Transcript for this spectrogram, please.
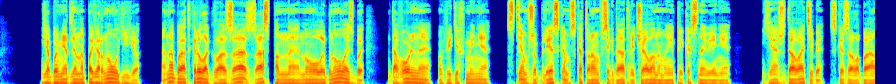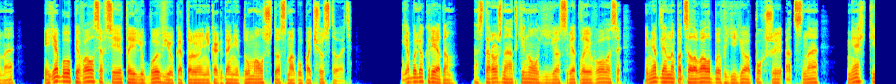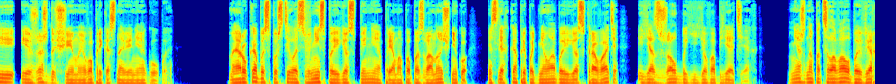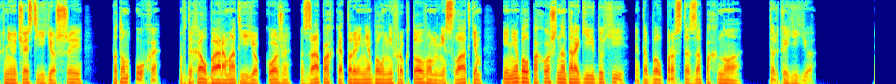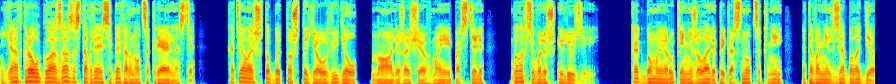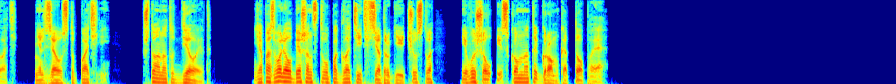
Я бы медленно повернул ее. Она бы открыла глаза, заспанная, но улыбнулась бы, довольная, увидев меня, с тем же блеском, с которым всегда отвечала на мои прикосновения. «Я ждала тебя», — сказала бы она, и я бы упивался всей этой любовью, которую никогда не думал, что смогу почувствовать. Я бы лег рядом, осторожно откинул ее светлые волосы и медленно поцеловал бы в ее опухшие от сна, мягкие и жаждущие моего прикосновения губы. Моя рука бы спустилась вниз по ее спине, прямо по позвоночнику, и слегка приподняла бы ее с кровати, и я сжал бы ее в объятиях. Нежно поцеловал бы верхнюю часть ее шеи, потом ухо, вдыхал бы аромат ее кожи, запах, который не был ни фруктовым, ни сладким, и не был похож на дорогие духи, это был просто запах Ноа, только ее. Я открыл глаза, заставляя себя вернуться к реальности. Хотелось, чтобы то, что я увидел, но лежащее в моей постели, было всего лишь иллюзией. Как бы мои руки не желали прикоснуться к ней, этого нельзя было делать, нельзя уступать ей. Что она тут делает? Я позволил бешенству поглотить все другие чувства и вышел из комнаты, громко топая.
